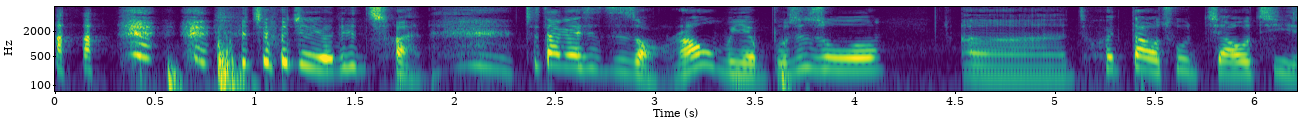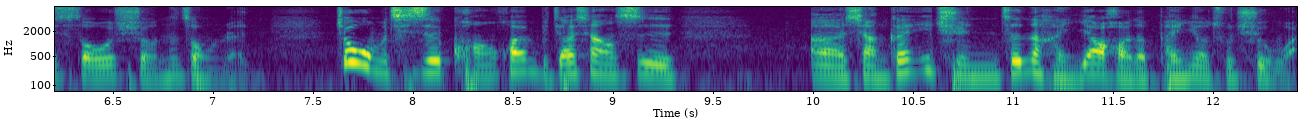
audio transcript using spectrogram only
就就有点喘，就大概是这种。然后我们也不是说，呃，会到处交际 social 那种人。就我们其实狂欢比较像是，呃，想跟一群真的很要好的朋友出去玩，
